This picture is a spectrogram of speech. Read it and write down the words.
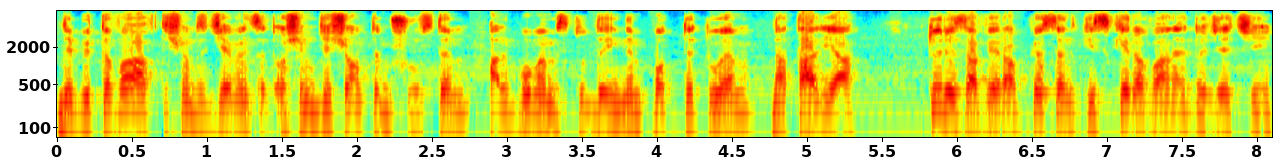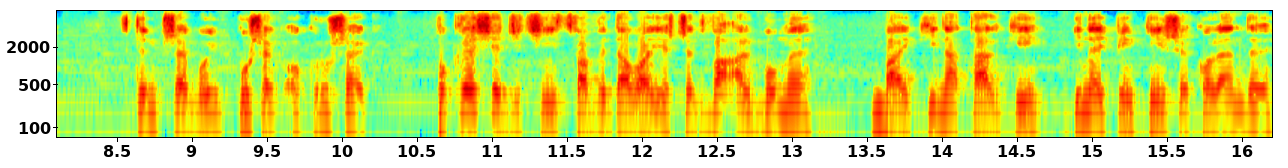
Debiutowała w 1986 albumem studyjnym pod tytułem Natalia, który zawierał piosenki skierowane do dzieci, w tym przebój Puszek Okruszek. W okresie dzieciństwa wydała jeszcze dwa albumy Bajki Natalki i Najpiękniejsze Kolendy.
